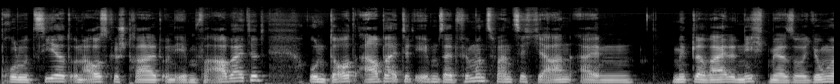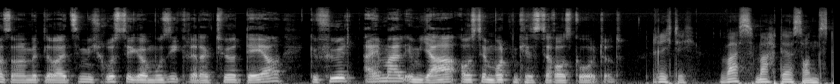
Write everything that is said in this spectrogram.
produziert und ausgestrahlt und eben verarbeitet. Und dort arbeitet eben seit 25 Jahren ein mittlerweile nicht mehr so junger, sondern mittlerweile ziemlich rüstiger Musikredakteur, der gefühlt einmal im Jahr aus der Mottenkiste rausgeholt wird. Richtig. Was macht er sonst?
